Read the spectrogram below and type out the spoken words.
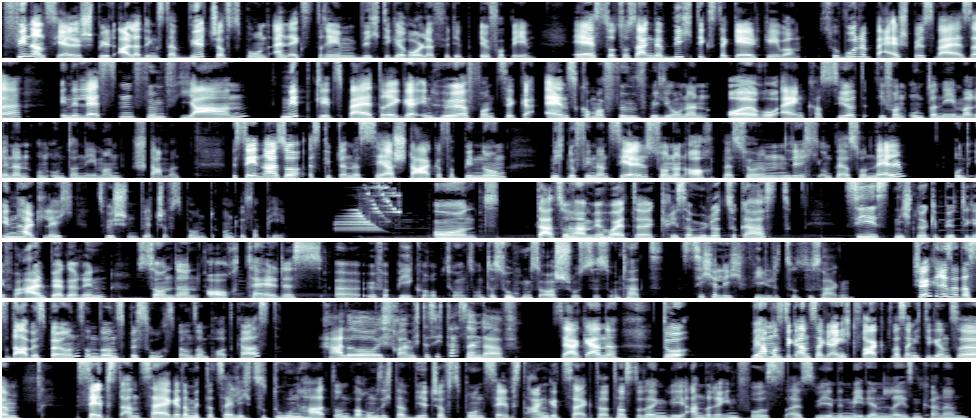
Finanziell spielt allerdings der Wirtschaftsbund eine extrem wichtige Rolle für die ÖVP. Er ist sozusagen der wichtigste Geldgeber. So wurde beispielsweise in den letzten fünf Jahren Mitgliedsbeiträge in Höhe von ca. 1,5 Millionen Euro einkassiert, die von Unternehmerinnen und Unternehmern stammen. Wir sehen also, es gibt eine sehr starke Verbindung, nicht nur finanziell, sondern auch persönlich und personell und inhaltlich zwischen Wirtschaftsbund und ÖVP. Und dazu haben wir heute Grisa Müller zu Gast. Sie ist nicht nur gebürtige Vorarlbergerin, sondern auch Teil des äh, ÖVP-Korruptionsuntersuchungsausschusses und hat sicherlich viel dazu zu sagen. Schön, Grisa, dass du da bist bei uns und uns besuchst bei unserem Podcast. Hallo, ich freue mich, dass ich da sein darf. Sehr gerne. Du, wir haben uns die ganze Zeit eigentlich gefragt, was eigentlich die ganze Selbstanzeige damit tatsächlich zu tun hat und warum sich der Wirtschaftsbund selbst angezeigt hat. Hast du da irgendwie andere Infos, als wir in den Medien lesen können?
